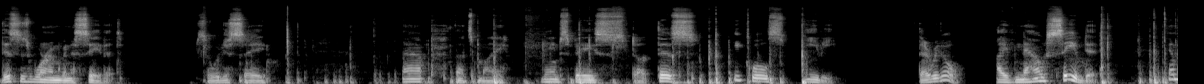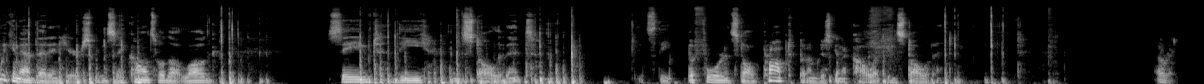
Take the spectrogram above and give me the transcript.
this is where I'm going to save it. So we'll just say app, that's my namespace dot this equals Eevee. There we go. I've now saved it. And we can add that in here. So we can say console.log saved the install event. It's the before install prompt, but I'm just going to call it install event. All right.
